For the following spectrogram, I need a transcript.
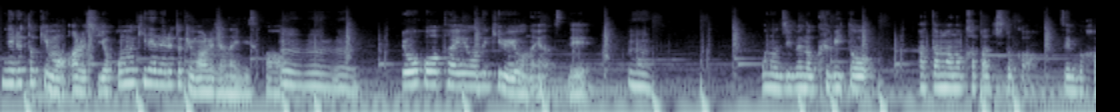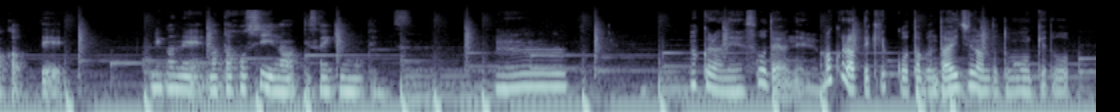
寝る時もあるし横向きで寝る時もあるじゃないですか、うんうん両方対応できるようなやつでうんこの自分の首と頭の形とか全部測って、それがね、また欲しいなって最近思ってます。うん枕ねそうだよね枕って結構多分大事なんだと思うけど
